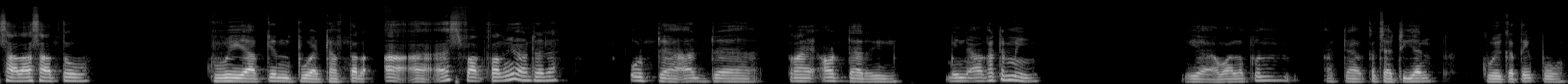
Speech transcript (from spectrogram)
salah satu gue yakin buat daftar AAS faktornya adalah udah ada tryout dari mini academy. Ya walaupun ada kejadian gue ketipu.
